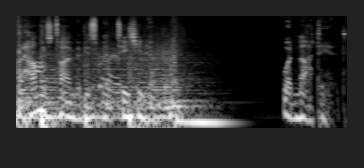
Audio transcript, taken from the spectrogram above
But how much time have you spent teaching him what not to hit?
